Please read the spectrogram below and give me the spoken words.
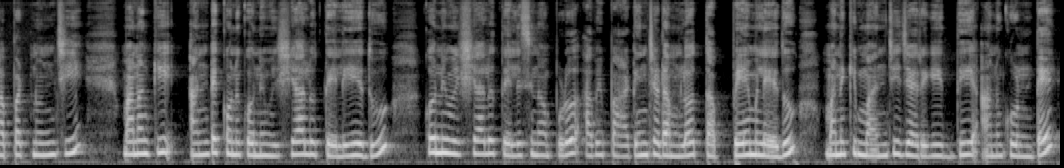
అప్పటి నుంచి మనకి అంటే కొన్ని కొన్ని విషయాలు తెలియదు. కొన్ని విషయాలు తెలిసినప్పుడు అవి పాటించడంలో తప్పేం లేదు. మనకి మంచి జరిగిద్ది అనుకుంటే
